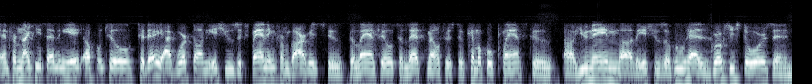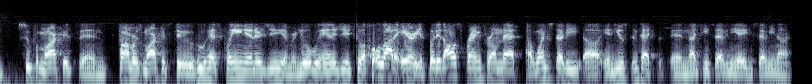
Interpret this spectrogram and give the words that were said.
And from 1978 up until today, I've worked on issues expanding from garbage to, to landfills to lead smelters to chemical plants to uh, you name uh, the issues of who has grocery stores and supermarkets and farmers markets to who has clean energy and renewable energy to a whole lot of areas. But it all sprang from that uh, one study uh, in Houston, Texas in 1978 and 79.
